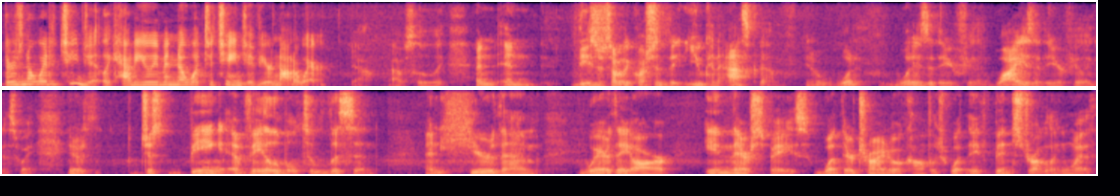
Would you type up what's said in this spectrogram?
there's no way to change it like how do you even know what to change if you're not aware Yeah, absolutely. And and these are some of the questions that you can ask them. You know, what what is it that you're feeling? Why is it that you're feeling this way? You know, just being available to listen and hear them where they are in their space, what they're trying to accomplish, what they've been struggling with.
